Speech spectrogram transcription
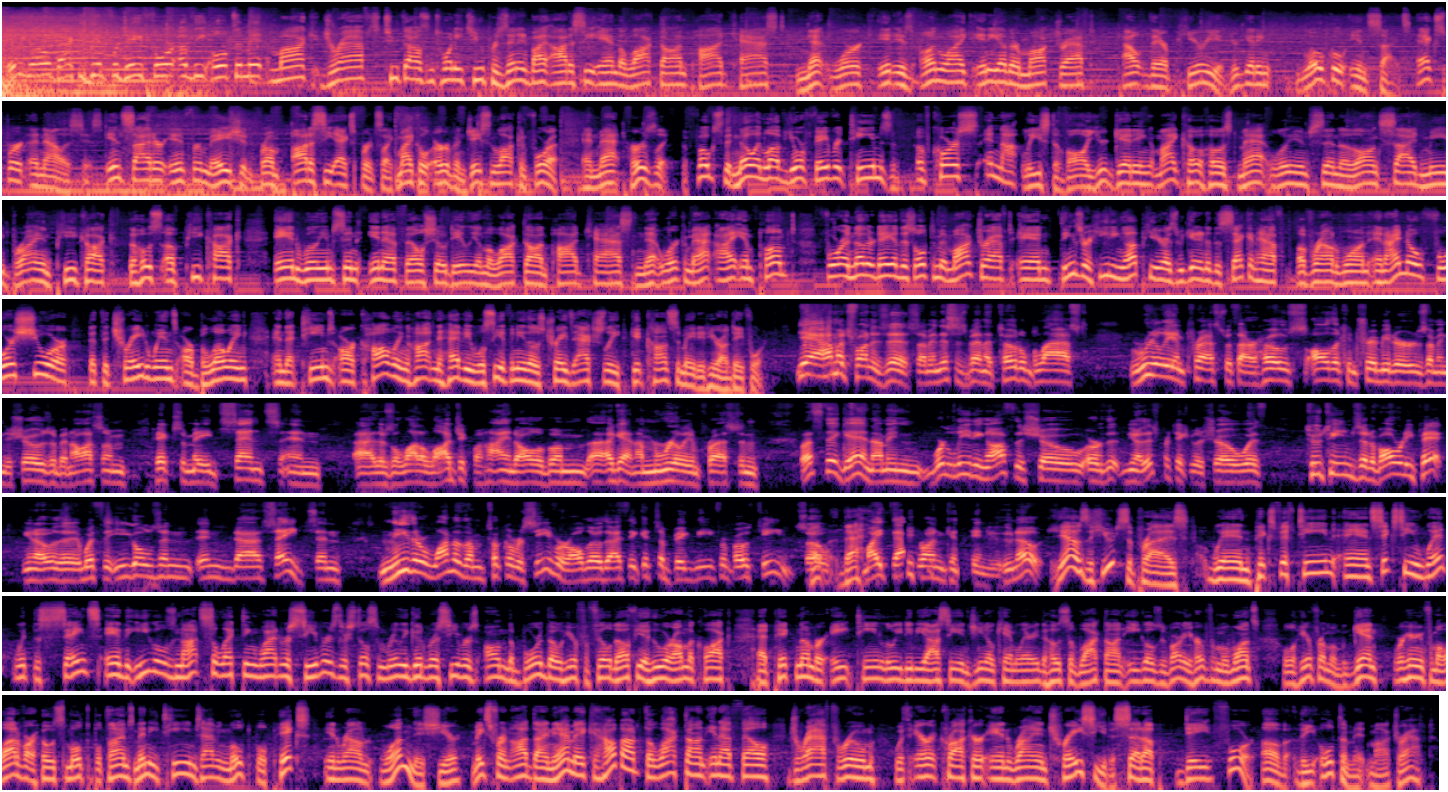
Here we go, back again for day four of the Ultimate Mock Draft 2022, presented by Odyssey and the Locked On Podcast Network. It is unlike any other mock draft out there, period. You're getting local insights, expert analysis, insider information from Odyssey experts like Michael Irvin, Jason La Canfora, and Matt Herzlich. The folks that know and love your favorite teams, of course, and not least of all, you're getting my co host Matt Williamson alongside me, Brian Peacock, the host of Peacock and Williamson NFL Show Daily on the Locked On Podcast Network. Matt, I am pumped for another day of this ultimate mock draft, and things are heating up here as we get into the second half of round one. And I know for sure that the trade winds are blowing and that teams are calling hot and heavy. We'll see if any of those trades actually get consummated here on day four. Yeah, how much fun is this? I mean, this has been a total blast. Really impressed with our hosts, all the contributors. I mean, the shows have been awesome. Picks have made sense, and uh, there's a lot of logic behind all of them. Uh, again, I'm really impressed. And let's dig in. I mean, we're leading off the show, or the, you know, this particular show with two teams that have already picked. You know, the, with the Eagles and and uh, Saints, and Neither one of them took a receiver, although I think it's a big need for both teams. So oh, that, might that run continue? Who knows? Yeah, it was a huge surprise when picks 15 and 16 went with the Saints and the Eagles not selecting wide receivers. There's still some really good receivers on the board, though, here for Philadelphia, who are on the clock at pick number 18. Louis DiBiase and Gino Camilleri, the hosts of Locked On Eagles. We've already heard from them once. We'll hear from them again. We're hearing from a lot of our hosts multiple times. Many teams having multiple picks in round one this year makes for an odd dynamic. How about the Locked On NFL draft room with Eric Crocker and Ryan Tracy to set up day four of the ultimate mock draft?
